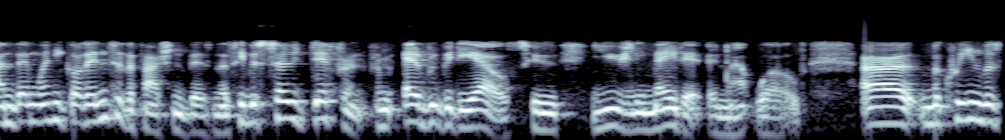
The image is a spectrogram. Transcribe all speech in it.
And then when he got into the fashion business, he was so different from everybody else who usually made it in that world. Uh, McQueen was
